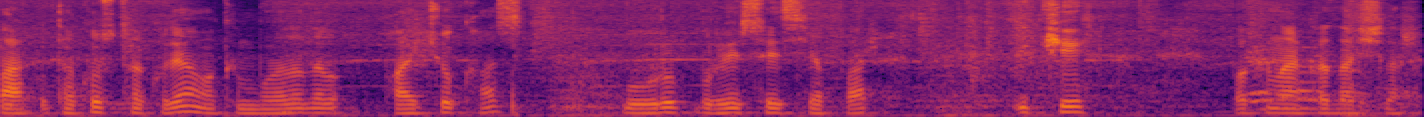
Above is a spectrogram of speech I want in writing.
farklı takoz takılıyor ama bakın burada da pay çok az. Bu vurup buraya ses yapar. İki bakın arkadaşlar.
